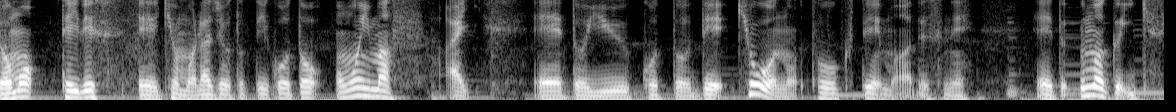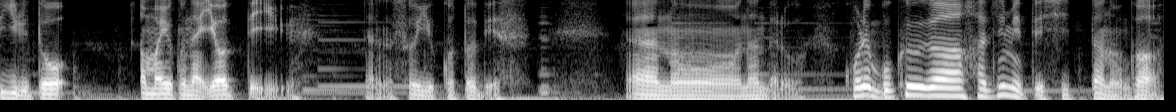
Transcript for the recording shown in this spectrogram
どうも、テイです、えー今日もラジオを撮っていこうと思います。はい。えーということで、今日のトークテーマはですね、えーと、うまくいきすぎるとあんま良くないよっていう、あのそういうことです。あのーなんだろう。これ僕が初めて知ったのが、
